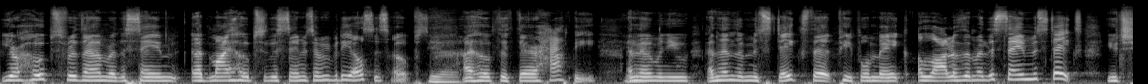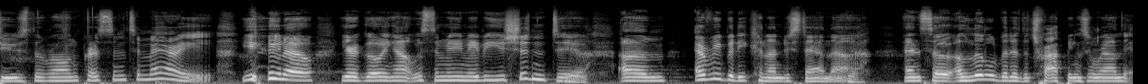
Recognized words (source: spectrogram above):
your hopes for them are the same uh, my hopes are the same as everybody else's hopes. Yeah. i hope that they're happy. And then when you and then the mistakes that people make a lot of them are the same mistakes. You choose the wrong person to marry. You know you're going out with somebody maybe you shouldn't do. Yeah. um, everybody can understand that Yeah. and so a little bit of the trappings around the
